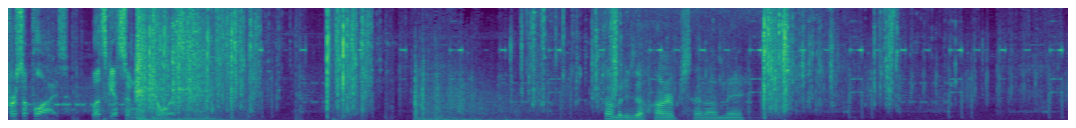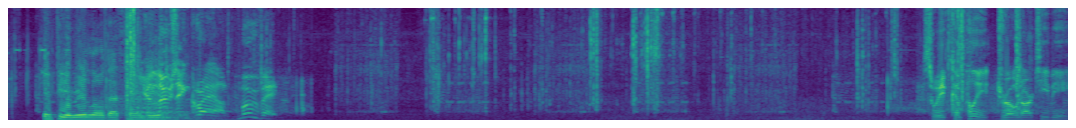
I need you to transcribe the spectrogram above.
For supplies. Let's get some new toys. Somebody's 100% on me. If you reload that thing, You're dude. losing ground. Move it. Sweep complete. Drone RTB.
